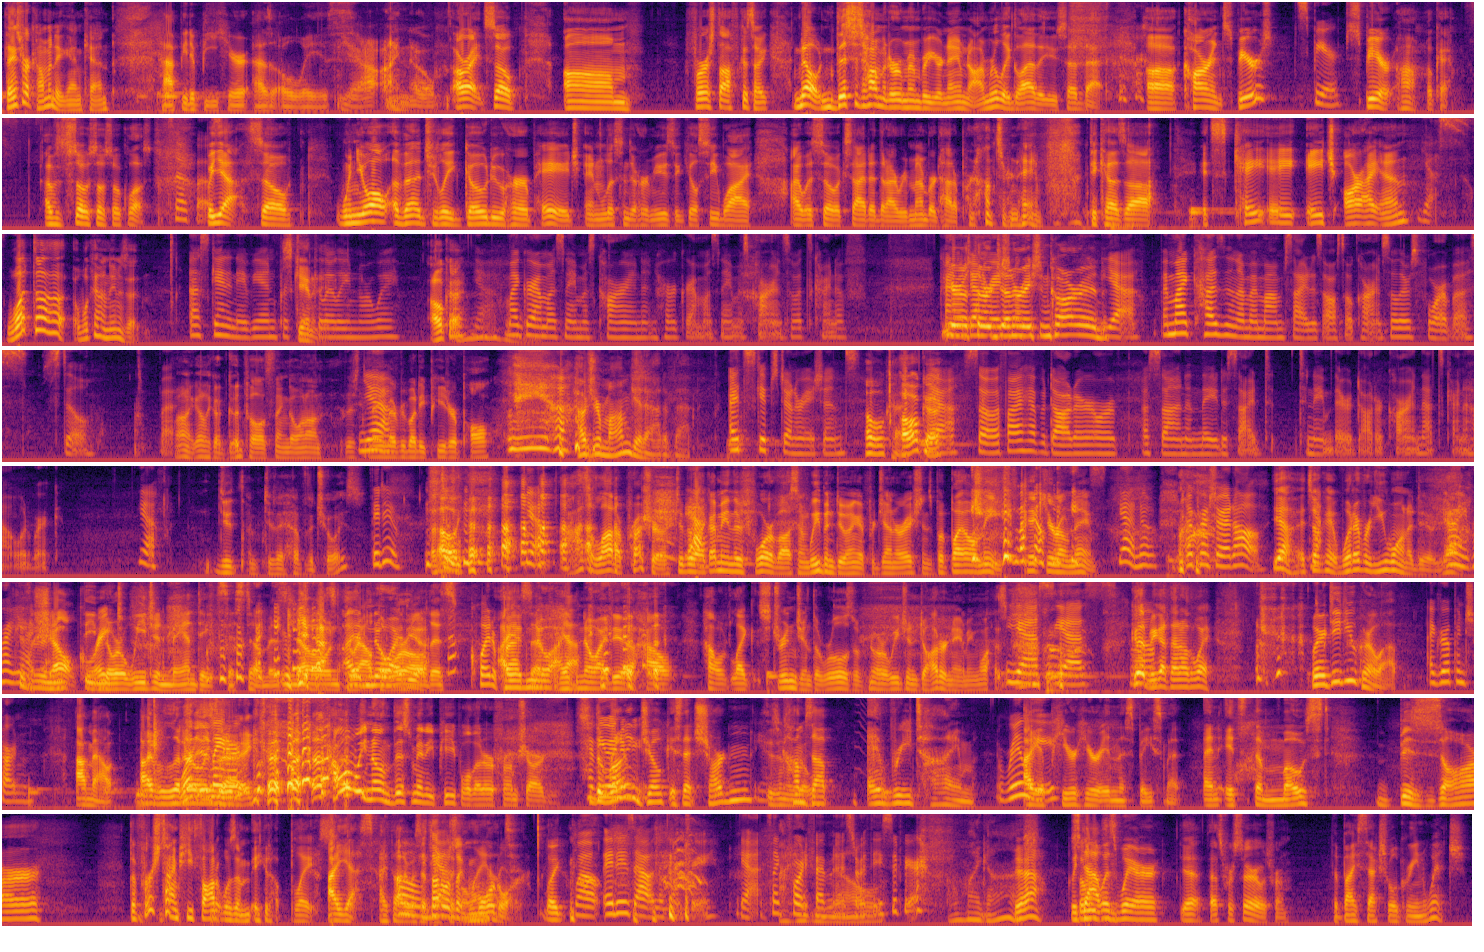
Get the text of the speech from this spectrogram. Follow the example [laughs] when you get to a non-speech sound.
Okay. so- Thanks for coming again, Ken. Happy to be here as always. Yeah, I know. All right, so um first off cuz I No, this is how I'm going to remember your name now. I'm really glad that you said that. [laughs] Uh Karin Spears? Spear. Spear. Huh, okay. I was so so so close. So close. But yeah, so when you all eventually go to her page and listen to her music, you'll see why I was so excited that I remembered how to [laughs] pronounce her name because uh it's K A H R I N. Yes. What uh what kind of name is it? Uh, Scandinavian, particularly Norway. Okay. Yeah. My grandma's name is Karin, and her grandma's name is Karin, so it's kind of. You're a third generation Karin. Yeah. And my cousin on my mom's side is also Karin, so there's four of us still. But Wow, you got like a Goodfellas thing going on. Just Yeah. name everybody Peter, Paul. [laughs] yeah. How'd your mom get out of that? it skips generations. Oh, okay. Oh, okay. Yeah. So if I have a daughter or a son and they decide to, to name their daughter Karin, that's kind of how it would work. Yeah, Do do they have the choice? they do. Oh, [laughs] yeah. Ah, that's a lot of pressure to be Yeah. like. I mean, there's four of us, and we've been doing it for generations. But by all [laughs] means, pick your own name. Yeah, no, no pressure at all. [laughs] Yeah, it's okay. Whatever you want to do. Yeah. Right, right, yeah. Michelle, The great. Norwegian mandate system is known Yes, throughout no the idea. world. It's quite I had impressive. no, I had no idea how how like stringent the rules of Norwegian daughter naming was. Yes, yes. Good, Well, we got that out of the way. [laughs] Where did you grow up? I grew up in Chardon. I'm out. I'm literally is Later. [laughs] leaving. [laughs] How have we known this many people that are from Chardon? Have the you running interviewed- joke is that Chardon Isn't a comes real- up every time Really? I appear here in this basement, and it's the most bizarre. The first time he thought it was a made up place. I yes, I thought it oh, was. Oh, a I thought it was like mythical land. Mordor. Like, Well, it is out in the country. Yeah, it's like 45 minutes no- northeast of here. Oh my gosh. yeah. Wait, Some that was where Yeah, that's where Sarah was from. The bisexual green witch.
